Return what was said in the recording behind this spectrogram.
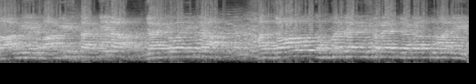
बावीस बावीस तारखेला जानेवारीच्या हजारो धर्मचारी सगळ्या जगातून आले.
